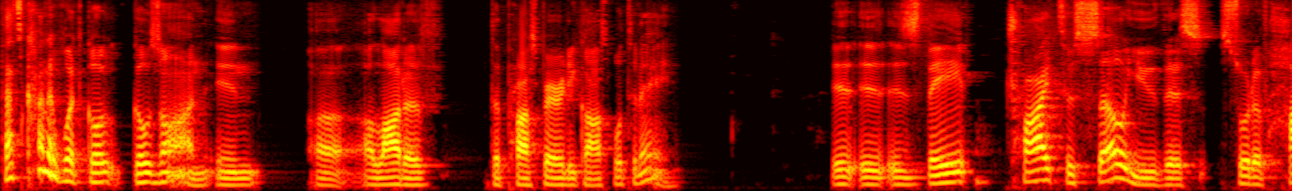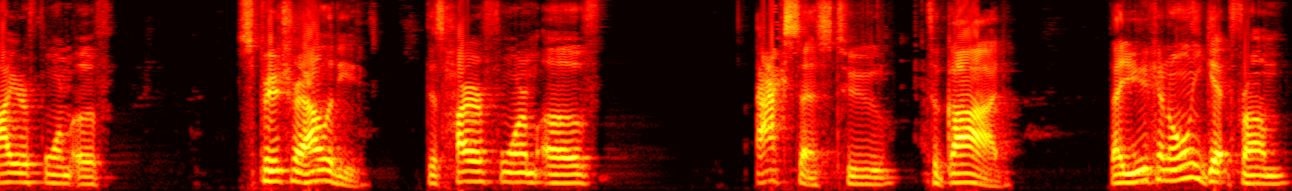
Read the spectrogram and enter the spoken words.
That's kind of what go, goes on in uh, a lot of the prosperity gospel today. Is, is they try to sell you this sort of higher form of spirituality, this higher form of access to to God that you can only get from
